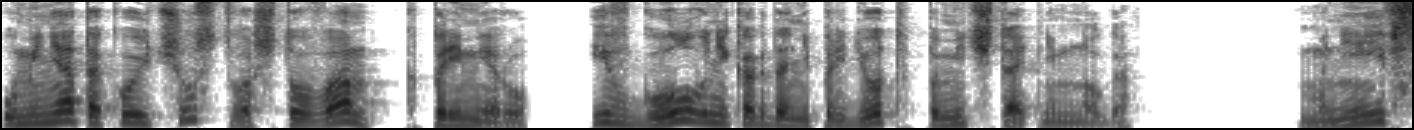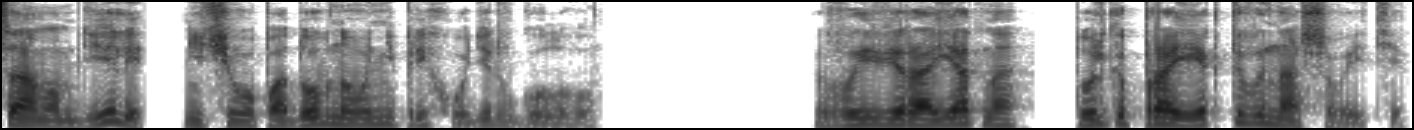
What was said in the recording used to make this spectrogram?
у меня такое чувство, что вам, к примеру, и в голову никогда не придет помечтать немного. Мне и в самом деле ничего подобного не приходит в голову. Вы, вероятно, только проекты вынашиваете.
